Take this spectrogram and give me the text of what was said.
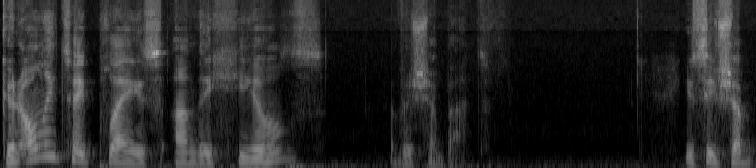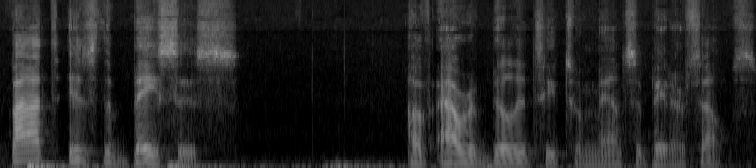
could only take place on the heels of a Shabbat. You see, Shabbat is the basis of our ability to emancipate ourselves,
